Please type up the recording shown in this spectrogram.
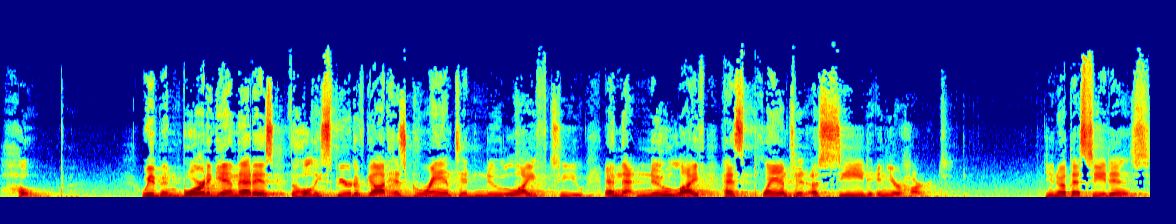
hope. We've been born again. That is, the Holy Spirit of God has granted new life to you, and that new life has planted a seed in your heart. Do you know what that seed is?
